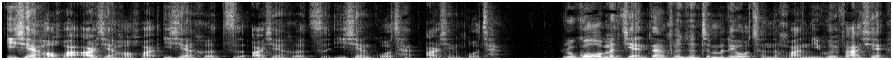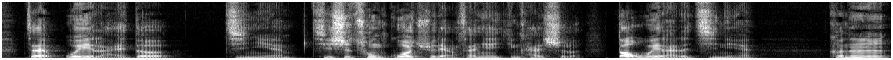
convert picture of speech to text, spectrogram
一线豪华、二线豪华、一线合资、二线合资、一线国产、二线国产。如果我们简单分成这么六层的话，你会发现在未来的几年，其实从过去两三年已经开始了，到未来的几年，可能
